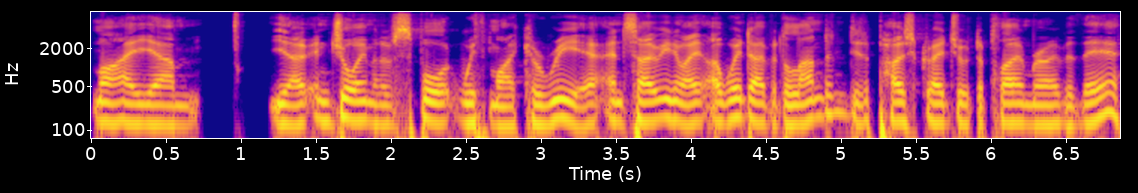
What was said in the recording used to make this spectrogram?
my um, you know enjoyment of sport with my career. And so anyway, I went over to London, did a postgraduate diploma over there.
